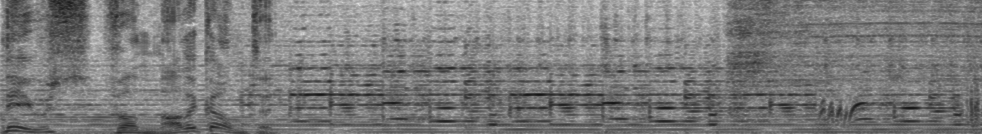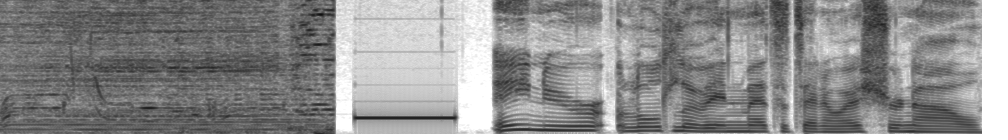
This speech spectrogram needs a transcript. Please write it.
Nieuws van alle kanten. 1 uur, Lot Lewin met het NOS Journaal.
